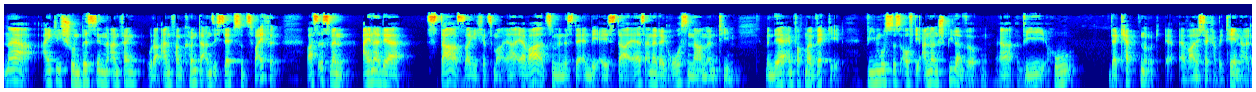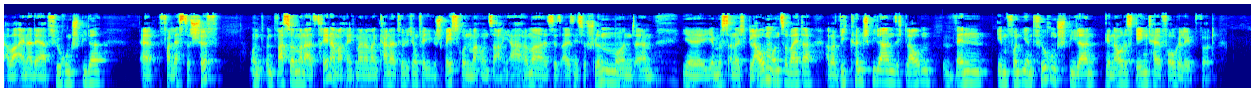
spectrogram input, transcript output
naja, eigentlich schon ein bisschen anfängt oder anfangen könnte, an sich selbst zu zweifeln. Was ist, wenn einer der Stars, sage ich jetzt mal. Ja, er war zumindest der NBA-Star. Er ist einer der großen Namen im Team. Wenn der einfach mal weggeht, wie muss es auf die anderen Spieler wirken? Ja, wie who, der Captain, er war nicht der Kapitän halt, aber einer der Führungsspieler äh, verlässt das Schiff und, und was soll man als Trainer machen? Ich meine, man kann natürlich irgendwelche Gesprächsrunden machen und sagen, ja, hör mal, ist jetzt alles nicht so schlimm und ähm, ihr, ihr müsst an euch glauben und so weiter. Aber wie können Spieler an sich glauben, wenn eben von ihren Führungsspielern genau das Gegenteil vorgelebt wird?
